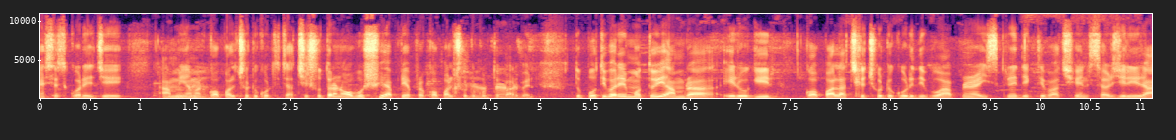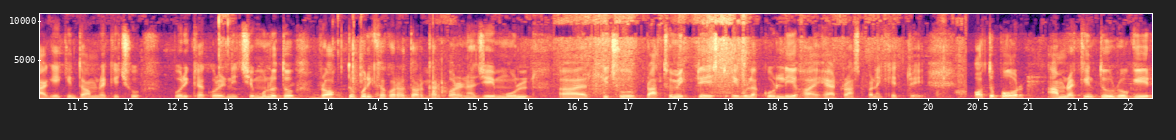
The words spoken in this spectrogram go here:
মেসেজ করে যে আমি আমার কপাল ছোট করতে চাচ্ছি। সুতরাং অবশ্যই আপনি আপনার কপাল ছোট করতে পারবেন। তো প্রতিবারের মতোই আমরা এ রোগীর কপাল আজকে ছোট করে দিব, আপনারা স্ক্রিনে দেখতে পাচ্ছেন সার্জারির আগে কিন্তু আমরা কিছু পরীক্ষা করে নিচ্ছি। মূলত রক্ত পরীক্ষা করার দরকার পড়ে না, যে মূল কিছু প্রাথমিক টেস্ট এগুলো করলেই হয় হেয়ার ট্রান্সপ্লান্টের ক্ষেত্রে। অতপর আমরা কিন্তু রোগীর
